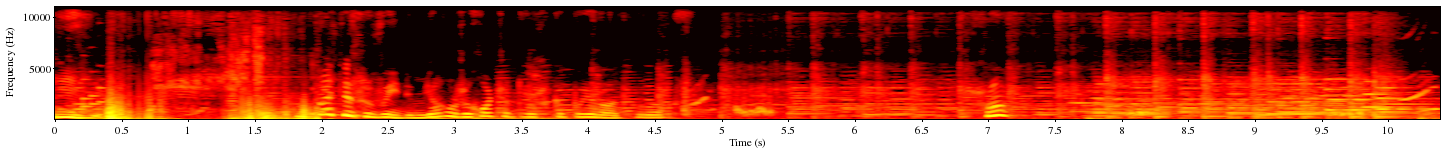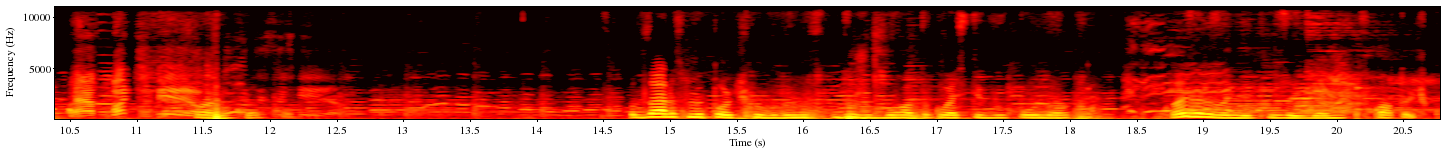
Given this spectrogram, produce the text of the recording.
Ігор. Ну, давайте же выйдем. я уже хочу трошки поиграть. Лекс. Що? Ладно, Зараз ми точно будемо дуже багато квестів виповняти. Давай зараз зайдемо в каточку.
